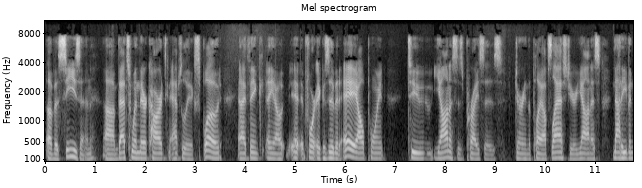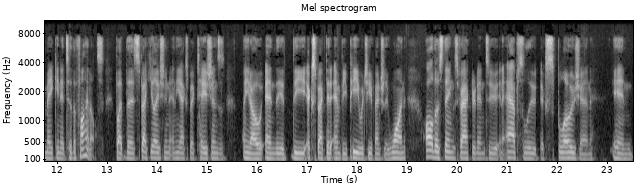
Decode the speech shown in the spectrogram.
of a season. Um, that's when their cards can absolutely explode. And I think you know for Exhibit A, I'll point to Giannis's prices during the playoffs last year, Giannis not even making it to the finals. But the speculation and the expectations, you know, and the the expected MVP, which he eventually won, all those things factored into an absolute explosion in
